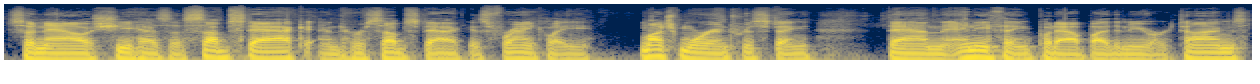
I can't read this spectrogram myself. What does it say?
So now she has a Substack, and her Substack is frankly much more interesting than anything put out by the New York Times.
